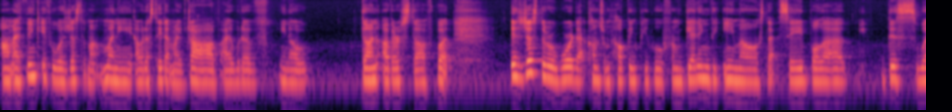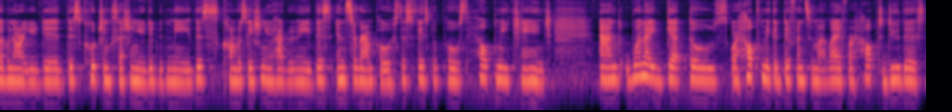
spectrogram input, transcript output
Um, I think if it was just about money, I would have stayed at my job. I would have, you know, done other stuff. But it's just the reward that comes from helping people, from getting the emails that say, Bola, this webinar you did, this coaching session you did with me, this conversation you had with me, this Instagram post, this Facebook post helped me change. And when I get those, or help make a difference in my life, or help to do this,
